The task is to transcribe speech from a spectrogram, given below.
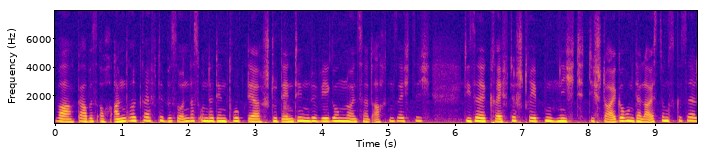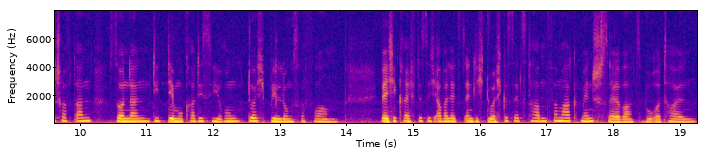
zwar gab es auch andere Kräfte, besonders unter dem Druck der Studentinnenbewegung 1968. Diese Kräfte strebten nicht die Steigerung der Leistungsgesellschaft an, sondern die Demokratisierung durch Bildungsreform. Welche Kräfte sich aber letztendlich durchgesetzt haben, vermag Mensch selber zu beurteilen.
